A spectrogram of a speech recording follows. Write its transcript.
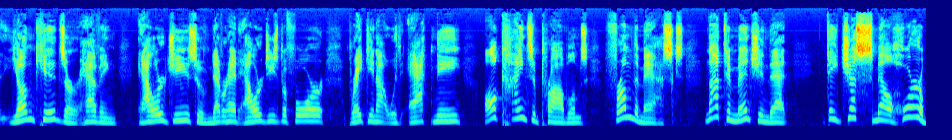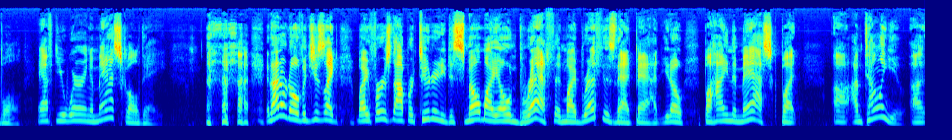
young kids are having allergies who have never had allergies before, breaking out with acne, all kinds of problems from the masks. Not to mention that they just smell horrible after you're wearing a mask all day. and I don't know if it's just like my first opportunity to smell my own breath, and my breath is that bad, you know, behind the mask. But uh, I'm telling you, uh,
